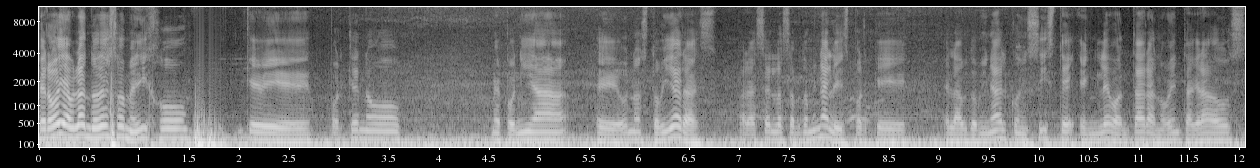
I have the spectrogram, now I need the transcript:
Pero hoy hablando de eso me dijo que por qué no me ponía eh, unas tobilleras para hacer los abdominales, porque el abdominal consiste en levantar a 90 grados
